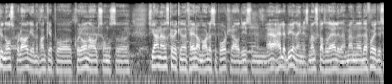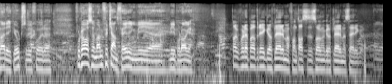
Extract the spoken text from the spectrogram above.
kun oss på laget med tanke på korona. og alt sånt, så Skulle gjerne ønske vi kunne feire med alle supportere og de som er hele byen egentlig, som ønsker å ta del i det. Men det får vi dessverre ikke gjort, så vi får, får ta oss en velfortjent feiring, vi, vi på laget. Takk for det, Patrick. Gratulerer med fantastisk sesong og gratulerer med seriegull.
